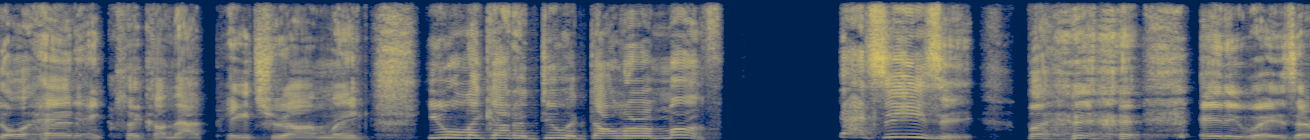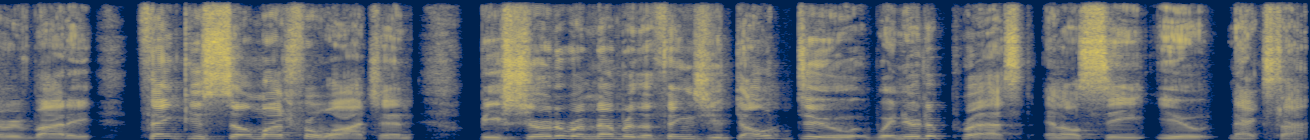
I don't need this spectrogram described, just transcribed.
go ahead and click on that Patreon link. You only gotta do a dollar a month. That's easy. But anyways, everybody, thank you so much for watching. Be sure to remember the things you don't do when you're depressed, and I'll see you next time.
